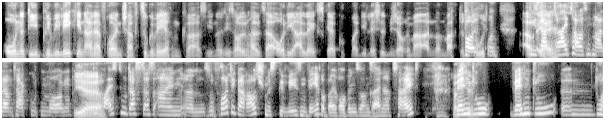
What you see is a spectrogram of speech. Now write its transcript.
ohne die Privilegien einer Freundschaft zu gewähren, quasi. Ne? Die sollen halt sagen, oh, die Alex, gell, guck mal, die lächelt mich auch immer an und macht es gut. Und die sagt ja, 3000 Mal am Tag Guten Morgen. Ja. Du weißt du, dass das ein ähm, sofortiger Rausschmiss gewesen wäre bei Robinson seiner Zeit, Was wenn denn? du wenn du, ähm, du,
